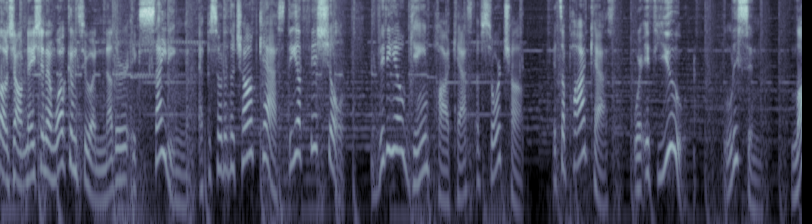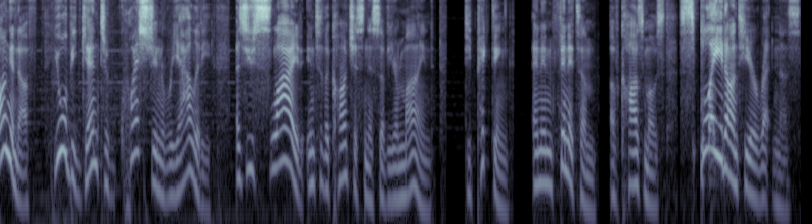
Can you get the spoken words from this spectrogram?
Hello, Chomp Nation, and welcome to another exciting episode of the Chompcast, the official video game podcast of Sword Chomp. It's a podcast where if you listen long enough, you will begin to question reality as you slide into the consciousness of your mind, depicting an infinitum of cosmos splayed onto your retinas.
